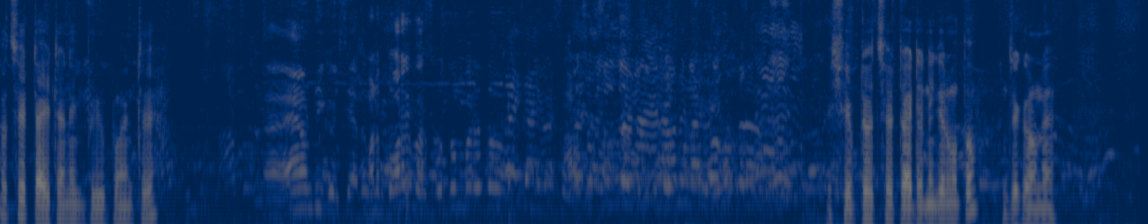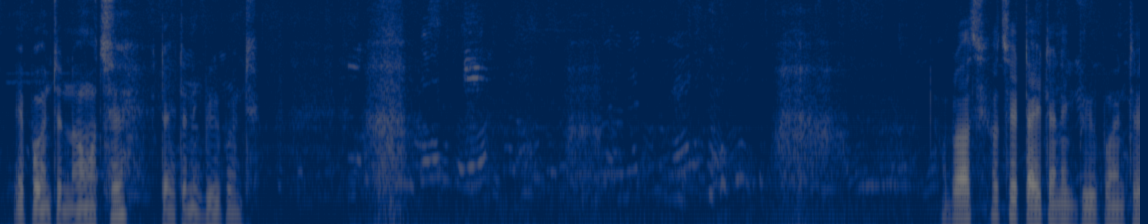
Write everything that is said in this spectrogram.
হচ্ছে টাইটানিক ভিউ পয়েন্টে এই শেপটা হচ্ছে টাইটানিকের মতো, যে কারণে এই পয়েন্টের নাম হচ্ছে টাইটানিক ভিউ পয়েন্ট আমরা আছি হচ্ছে টাইটানিক ভিউ পয়েন্টে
